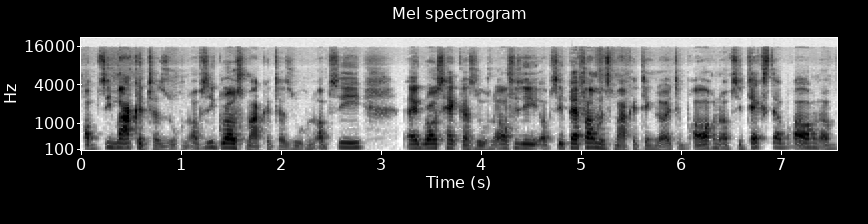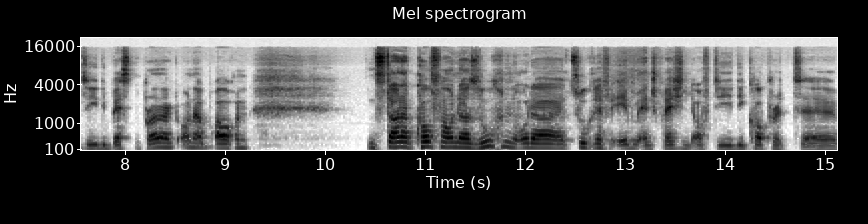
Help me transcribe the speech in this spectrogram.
Ob sie Marketer suchen, ob sie Growth Marketer suchen, ob sie äh, Growth Hacker suchen, ob sie, ob sie Performance Marketing Leute brauchen, ob sie Texter brauchen, ob sie die besten Product Owner brauchen, einen Startup Co-Founder suchen oder Zugriff eben entsprechend auf die, die Corporate äh,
